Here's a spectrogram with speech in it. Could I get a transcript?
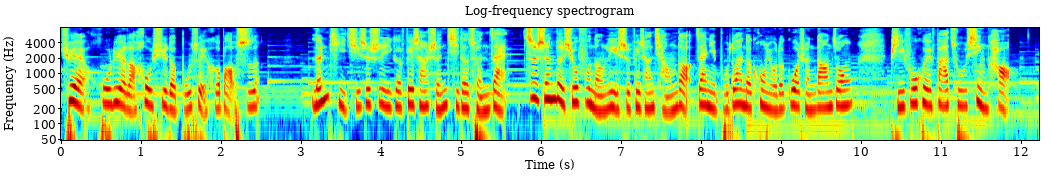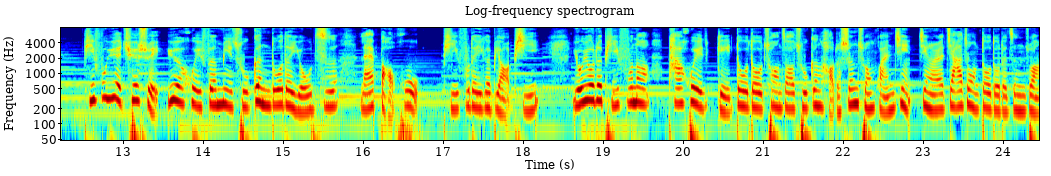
却忽略了后续的补水和保湿。人体其实是一个非常神奇的存在，自身的修复能力是非常强的。在你不断的控油的过程当中，皮肤会发出信号，皮肤越缺水，越会分泌出更多的油脂来保护皮肤的一个表皮，油油的皮肤呢，它会给痘痘创造出更好的生存环境，进而加重痘痘的症状。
